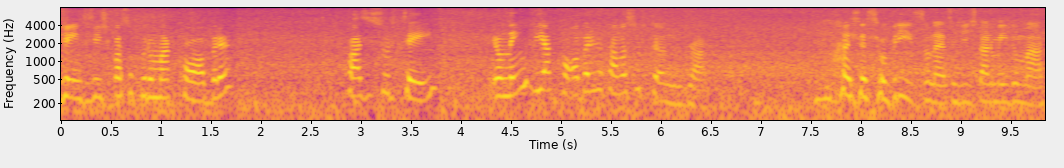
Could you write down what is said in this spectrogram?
Gente, a gente passou por uma cobra. Quase surtei. Eu nem vi a cobra e já tava surtando já. Mas é sobre isso, né? Se a gente tá no meio do mato,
